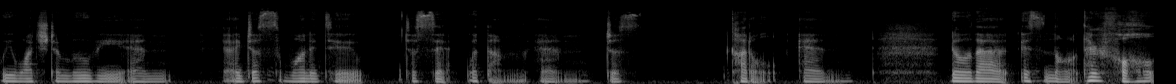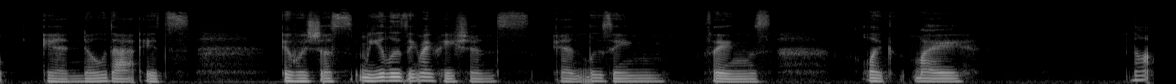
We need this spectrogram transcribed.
we watched a movie, and I just wanted to just sit with them and just cuddle and know that it's not their fault and know that it's it was just me losing my patience and losing things like my not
